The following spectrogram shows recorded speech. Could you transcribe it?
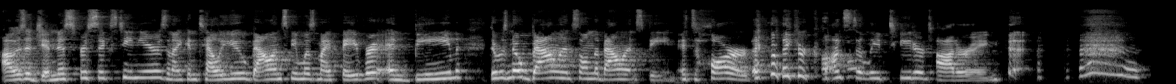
i was a gymnast for 16 years and i can tell you balance beam was my favorite and beam there was no balance on the balance beam. It's hard. Like you're constantly teeter tottering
